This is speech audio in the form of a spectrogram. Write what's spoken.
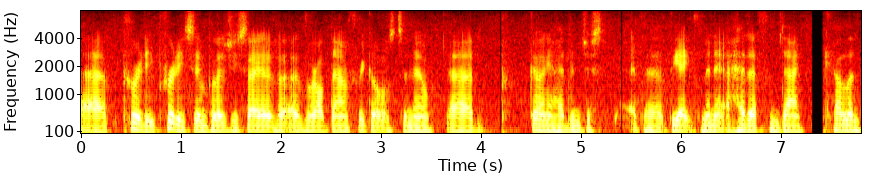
Uh, pretty pretty simple, as you say, over over odd down, three goals to nil. Uh, going ahead in just at the, the eighth minute, a header from Dan Cullen,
